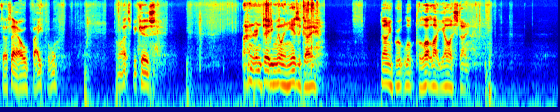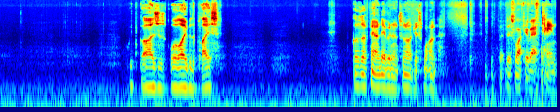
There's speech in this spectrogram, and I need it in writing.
So I say Old Faithful. Well, that's because 130 million years ago, Donnybrook looked a lot like Yellowstone. With geysers all over the place because I found evidence not just one. But there's like about 10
